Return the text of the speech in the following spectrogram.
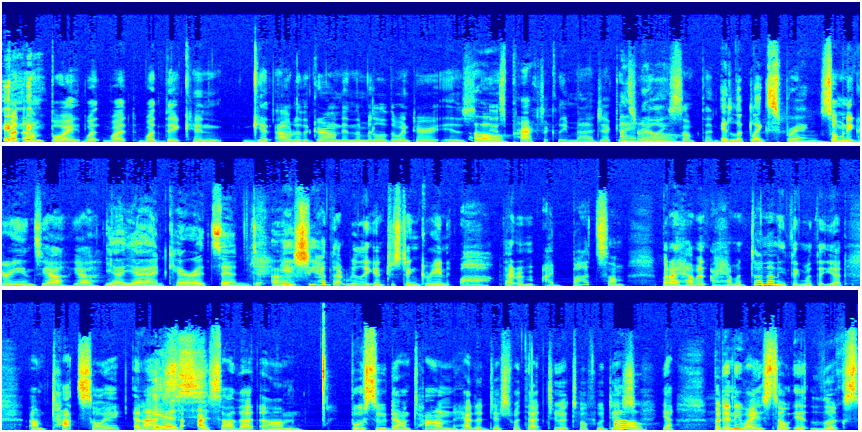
but um, boy, what what what they can get out of the ground in the middle of the winter is Oh. is practically magic. I It's really something. It looked like spring. so many greens, yeah, yeah. Yeah, yeah, and carrots and uh, hey, she had that really interesting green. Oh, that rem- I bought some, but I haven't I haven't done anything with it yet. Um, tatsoi, and I Yes. saw, I saw that um, Busu downtown had a dish with that too, a tofu dish. Oh. yeah. But anyway, so it looks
